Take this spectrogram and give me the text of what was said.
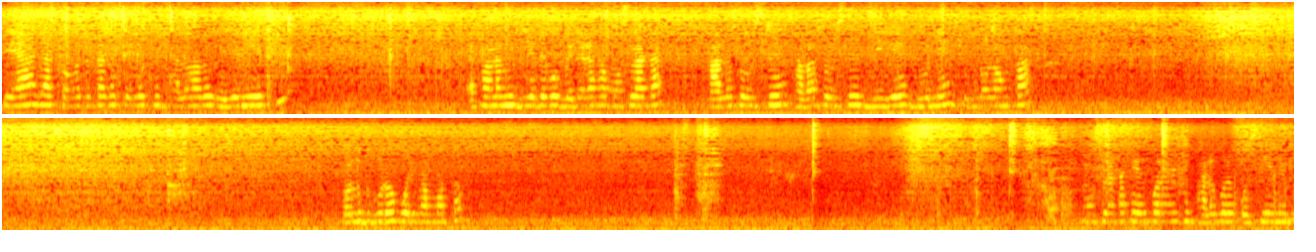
পেঁয়াজ আর টমেটোটাকে তেলে খুব ভালোভাবে ভেজে নিয়েছি। এখন আমি দিয়ে দেবো বেটে রাখা মশলাটা, কালো সরষে, সাদা সরষে, জিরে, ধনে, শুকনো লঙ্কা। হলুদ গুঁড়ো পরিমাণ মতো। মশলাটাকে এরপর আমি খুব ভালো করে কষিয়ে নেব।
